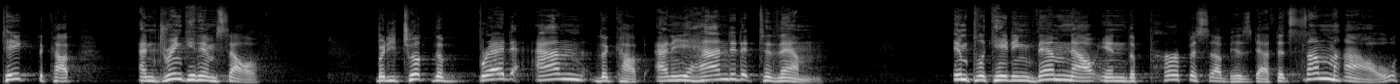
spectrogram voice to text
take the cup and drink it himself, but he took the bread and the cup and he handed it to them, implicating them now in the purpose of his death, that somehow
